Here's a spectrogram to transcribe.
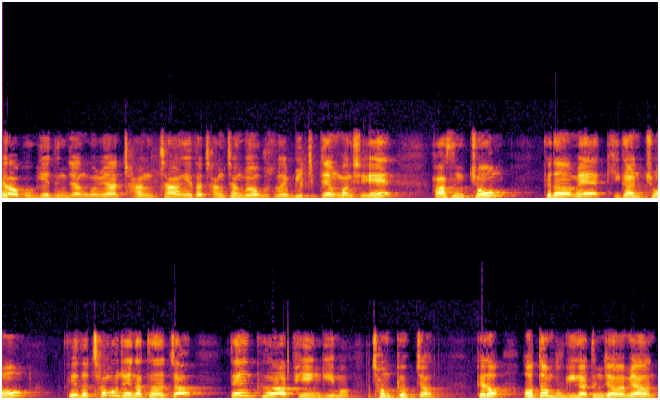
그래서 무기의 등장 보면 장창에서 장창병원 구성의 밀집 대응 방식, 하승총, 그 다음에 기관총, 그래서 참호전이 나타났죠. 탱크와 비행기, 뭐 전격전. 그래서 어떤 무기가 등장하면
